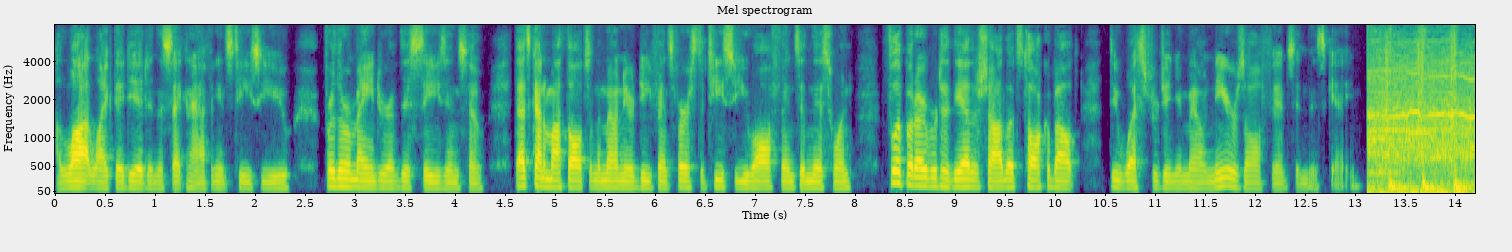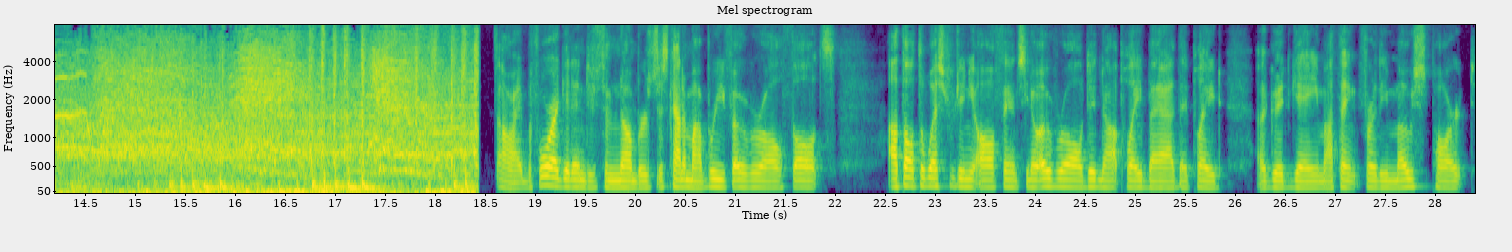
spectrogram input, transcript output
a lot like they did in the second half against TCU for the remainder of this season. So that's kind of my thoughts on the Mountaineer defense versus the TCU offense in this one. Flip it over to the other side. Let's talk about the West Virginia Mountaineers offense in this game. All right, before I get into some numbers, just kind of my brief overall thoughts. I thought the West Virginia offense, you know, overall did not play bad. They played a good game. I think for the most part,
